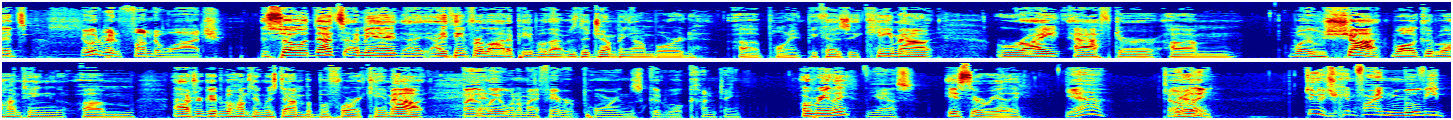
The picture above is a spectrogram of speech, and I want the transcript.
It's It would have been fun to watch. so that's i mean I, I i think for a lot of people that was the jumping on board uh, point because it came out right after um well, it was shot while goodwill hunting um after goodwill hunting was done but before it came out By the way, one of my favorite porns, Goodwill Hunting. oh really Yes. is there really Yeah. Totally. Really? Dude, you can find movie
